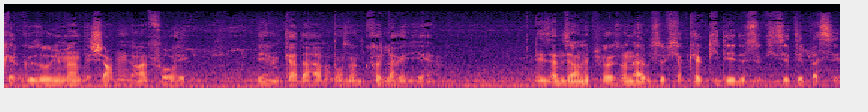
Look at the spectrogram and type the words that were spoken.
quelques os humains décharnés dans la forêt et un cadavre dans un creux de la rivière. Les Indiens les plus raisonnables se firent quelque idée de ce qui s'était passé.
